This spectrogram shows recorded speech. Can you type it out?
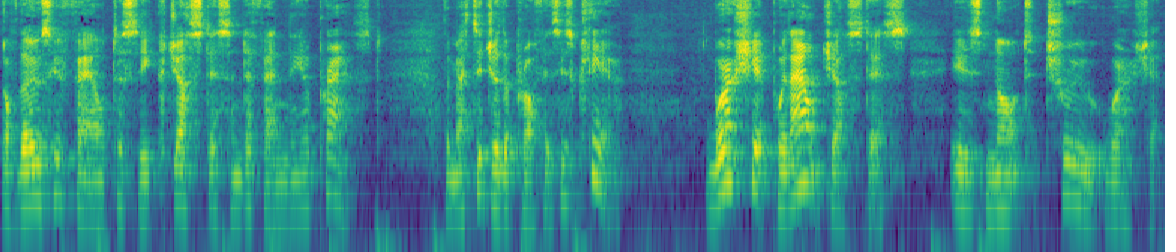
of those who failed to seek justice and defend the oppressed. The message of the prophets is clear worship without justice is not true worship.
